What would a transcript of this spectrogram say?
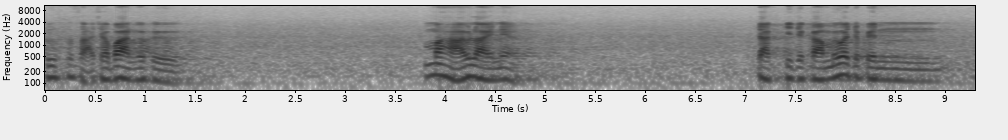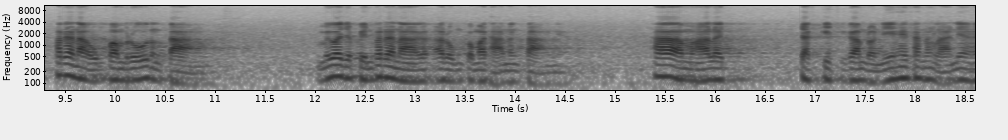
หรือภาษาชาวบ้านก็คือ มหาวิทยาลัยเนี่ยจัดกิจกรรมไม่ว่าจะเป็นพัฒนาองค์ความรู้ต่างๆ ไม่ว่าจะเป็นพัฒนาอารมณ์กรรมฐานต่างๆเนี่ยถ้ามหาลัยจัดกิจกรรมเหล่านี้ให้ท่านทั้งหลายเนี่ย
